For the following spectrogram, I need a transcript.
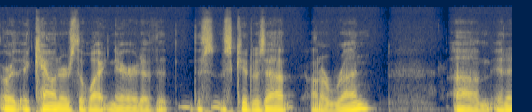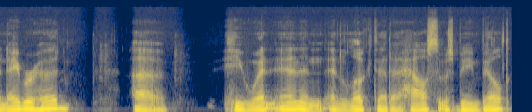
or it counters the white narrative that this this kid was out on a run um, in a neighborhood. Uh, he went in and, and looked at a house that was being built.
